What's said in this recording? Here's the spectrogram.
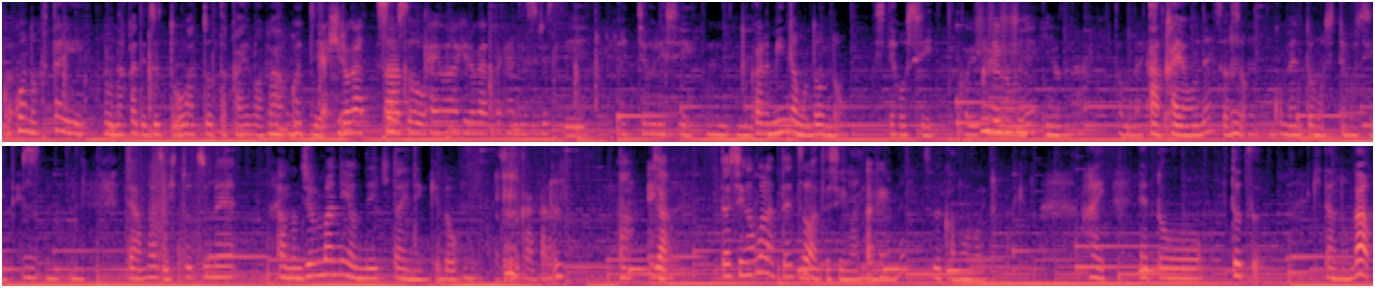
ここの2人の中でずっと終わっとった会話がこうやっていや広がったそうそう。会話が広がった感じするし、めっちゃ嬉しい。うんだからみんなもどんどんしてほしい。こういう会話をね いろんな友達と。あ会話をねそうそう、うんうんコメントもしてほしいです、うんうんじゃあまず1つ目。あの順番に読んでいきたいねんけど、うん。静かからあじゃあ私がもらったやつは私が読むね。鈴鹿の方がいいと思うけど。はい。えっ、と一つ来たのが、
